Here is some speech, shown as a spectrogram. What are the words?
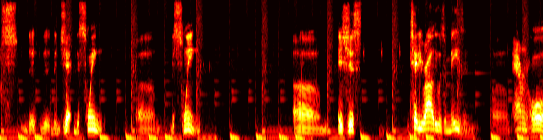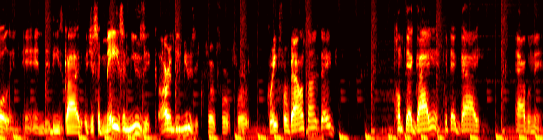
the, the the jet the swing um, the swing. Um, it's just Teddy Riley was amazing Aaron Hall and, and these guys just amazing music R&B music for for for great for Valentine's Day pump that guy in put that guy album in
